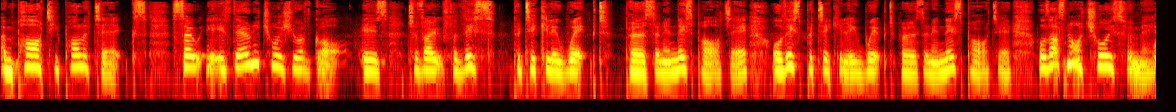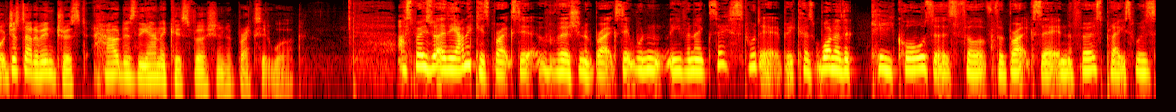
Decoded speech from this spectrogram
and party politics. So if the only choice you have got is to vote for this particularly whipped person in this party or this particularly whipped person in this party, well, that's not a choice for me. Well, just out of interest, how does the anarchist version of Brexit work? I suppose the anarchist Brexit version of Brexit wouldn't even exist, would it? Because one of the key causes for, for Brexit in the first place was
